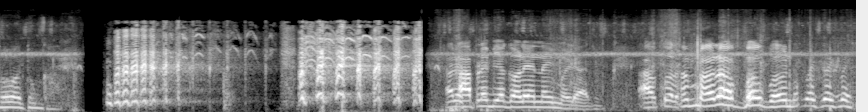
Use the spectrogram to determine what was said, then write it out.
ભવ તુંખા અરે આપણે બે ગળે નહીં મળ્યા છે. આવતો. મારા ભવ ભવ બસ બસ બસ.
